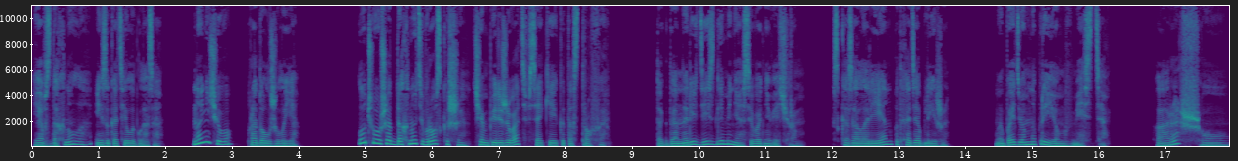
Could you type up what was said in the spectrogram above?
Я вздохнула и закатила глаза. «Но ничего», — продолжила я. «Лучше уж отдохнуть в роскоши, чем переживать всякие катастрофы». «Тогда нарядись для меня сегодня вечером», — сказала Риен, подходя ближе. «Мы пойдем на прием вместе». «Хорошо»,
